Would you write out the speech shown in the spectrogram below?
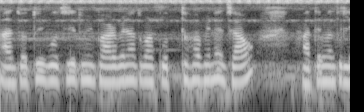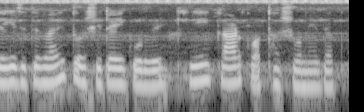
আর যতই বলছে যে তুমি পারবে না, তোমার করতে হবে না, যাও। হাতের মধ্যে লেগে যেতে পারে, তো সেটাই করবে। কি কার কথা শুনে, দেখো।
